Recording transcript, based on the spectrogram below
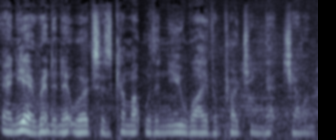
And yeah, Render Networks has come up with a new way of approaching that challenge.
